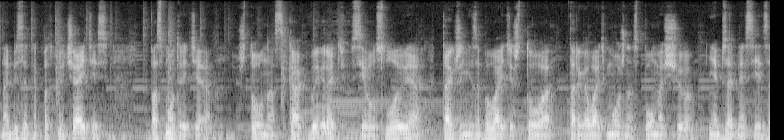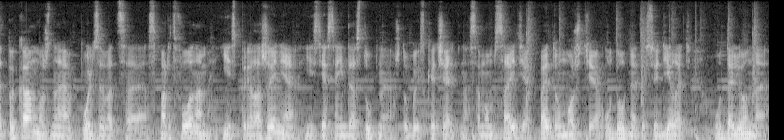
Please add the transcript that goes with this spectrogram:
Обязательно подключайтесь посмотрите, что у нас, как выиграть, все условия. Также не забывайте, что торговать можно с помощью, не обязательно сидеть за ПК, можно пользоваться смартфоном, есть приложения, естественно, они чтобы их скачать на самом сайте, поэтому можете удобно это все делать удаленно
